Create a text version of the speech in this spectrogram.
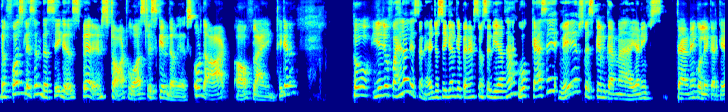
The first lesson the seagull's parents taught was to skim the waves और द आर्ट ऑफ़ फ्लाइंग ठीक है ना? तो ये जो पहला लेसन है, जो सीगल के पेरेंट्स ने उसे दिया था, वो कैसे वेव्स को स्किम करना है? यानी तैरने को लेकर के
